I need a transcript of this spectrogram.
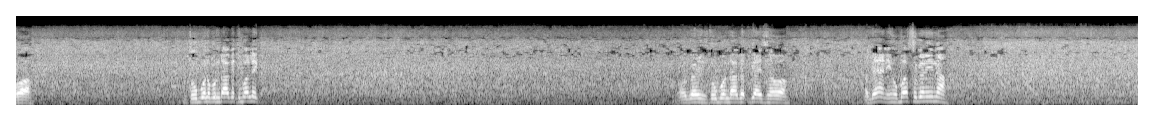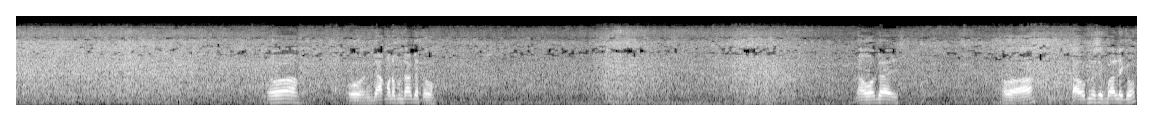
Wah. Ang Tubo na pong dagat balik. Oh guys, tubo ng dagat guys. Oh. Magayan, ihubas to ganina. Oh. Oh, hindi ako na pong dagat oh. Nawa guys. Awa ah. Taob na sa balik oh.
